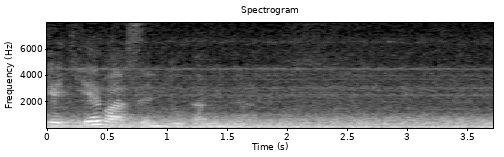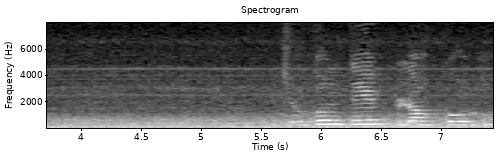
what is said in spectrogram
que llevas en tu caminar. yo contemplo cómo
